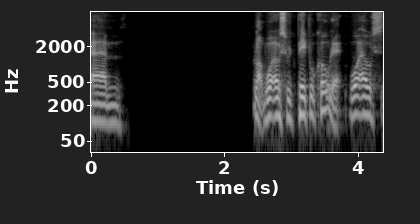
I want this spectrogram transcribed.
Um, like what else would people call it? What else?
